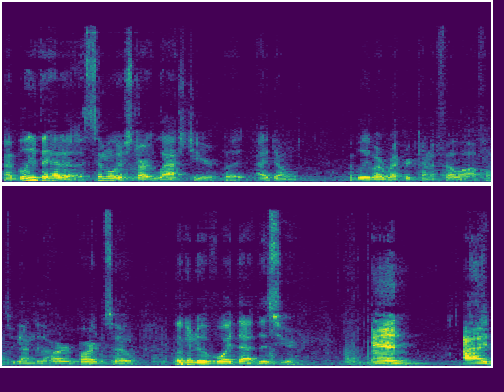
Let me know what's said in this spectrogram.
I believe they had a, a similar start last year, but I don't. I believe our record kind of fell off once we got into the harder part. So looking to avoid that this year. And I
